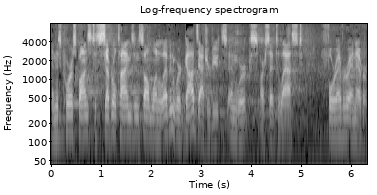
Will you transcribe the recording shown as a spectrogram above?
And this corresponds to several times in Psalm 111 where God's attributes and works are said to last forever and ever.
